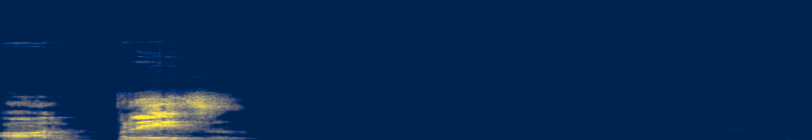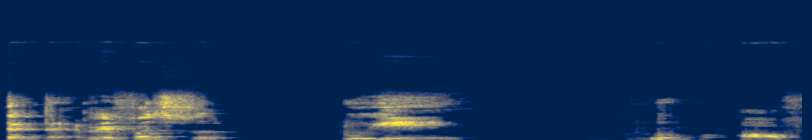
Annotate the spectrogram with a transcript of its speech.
or phrase that refers to a group of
